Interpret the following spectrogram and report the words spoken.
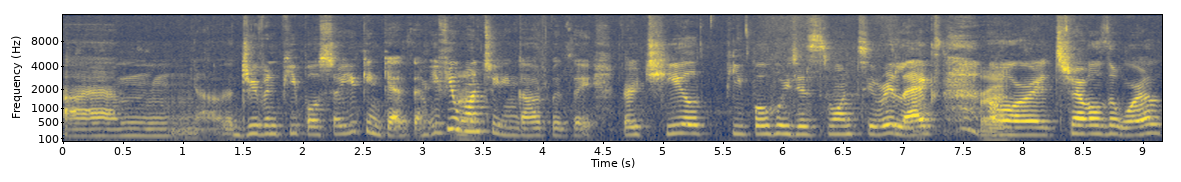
um, uh, driven people, so you can get them. If you Right. want to hang out with the very chilled people who just want to relax Right. or travel the world,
